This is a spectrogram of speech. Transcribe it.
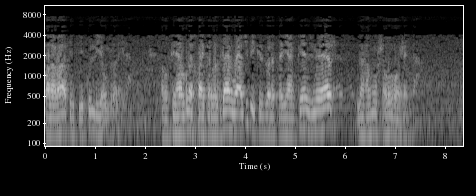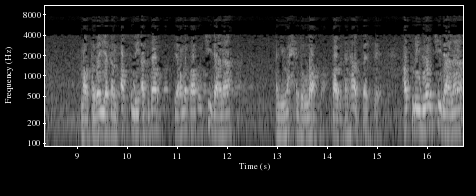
صلوات في كل يوم وليلة. أو في بلا خواهي فرودقار واجبي كرد ولا سريان بينز نوير لهمو شهور وجيلة مرتبية أصلي أكبر في غمر طاقم دانا أن يوحد الله طابة هذا فأسره أصلي دوم دانا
